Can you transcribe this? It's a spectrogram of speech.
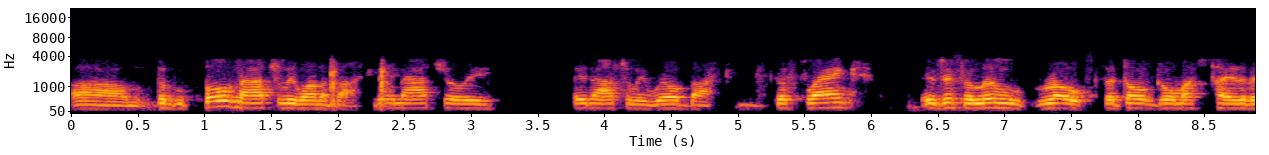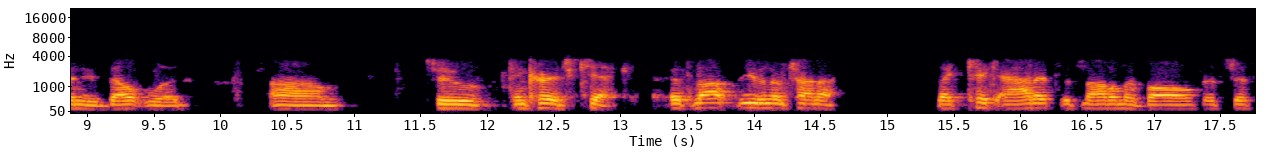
um, the bulls naturally want to buck. They naturally, they naturally will buck. The flank is just a little rope that don't go much tighter than your belt would um, to encourage kick. It's not even them trying to like kick at it. It's not on their balls. It's just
